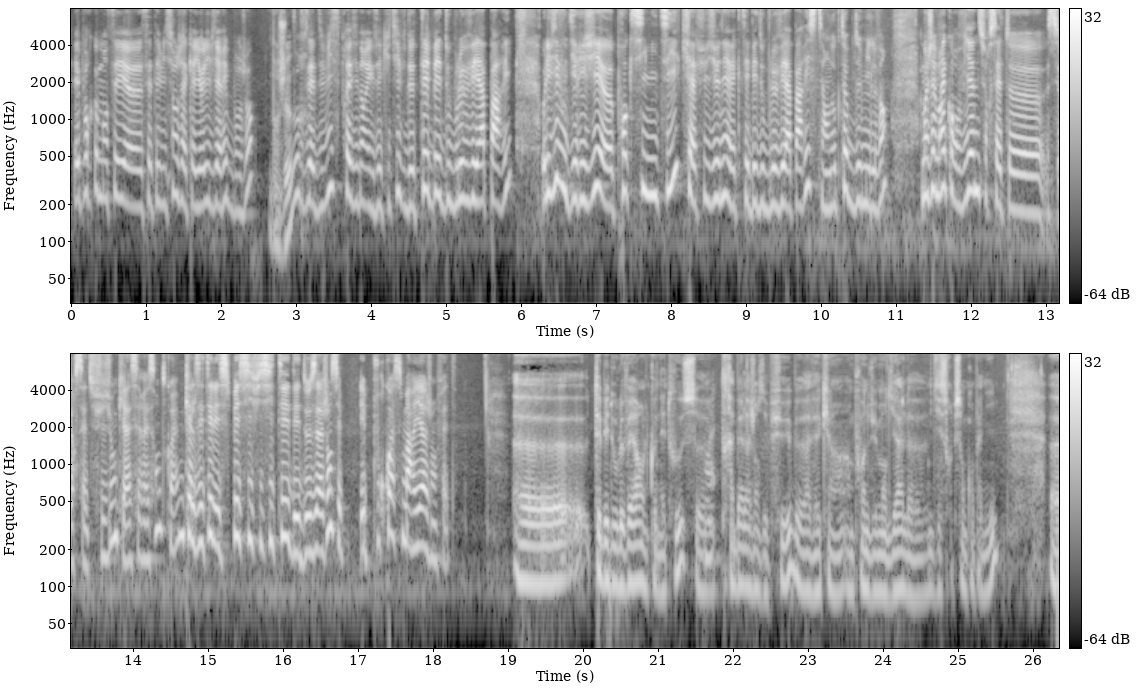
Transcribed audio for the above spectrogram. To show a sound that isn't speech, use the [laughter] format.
Et pour commencer euh, cette émission, j'accueille Olivier Rib. Bonjour. Bonjour. Vous êtes vice-président exécutif de TBW à Paris. Olivier, vous dirigez euh, Proximity, qui a fusionné avec TBW à Paris. C'était en octobre 2020. Moi, j'aimerais qu'on revienne sur cette, euh, sur cette fusion qui est assez récente quand même. Quelles étaient les spécificités des deux agences et pourquoi ce mariage en fait? Euh, TBWA, on le connaît tous, euh, très belle agence de pub avec un, point de vue mondial, euh, disruption compagnie.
